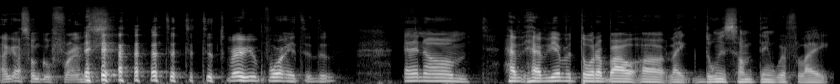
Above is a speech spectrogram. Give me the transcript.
I got some good friends. it's very important to do. And um, have have you ever thought about uh like doing something with like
